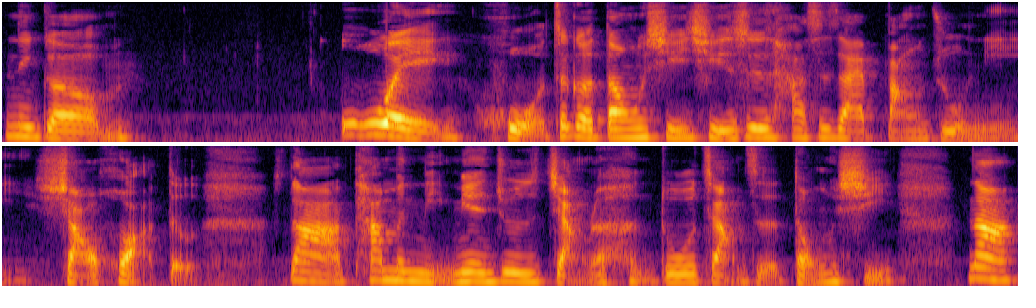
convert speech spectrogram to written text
那个。胃火这个东西，其实它是在帮助你消化的。那他们里面就是讲了很多这样子的东西。那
